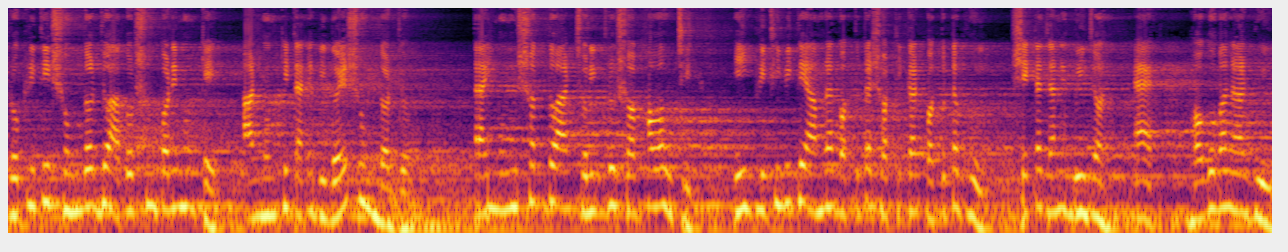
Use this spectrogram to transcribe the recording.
প্রকৃতির সৌন্দর্য আকর্ষণ করে মনকে, আর মনকে টানে হৃদয়ের সৌন্দর্য। তাই মনুষ্যত্ব আর চরিত্র সব হওয়া উচিত। এই পৃথিবীতে আমরা কতটা সঠিক আর কতটা ভুল, সেটা জানে দুইজন, এক, ভগবান আর দুই,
